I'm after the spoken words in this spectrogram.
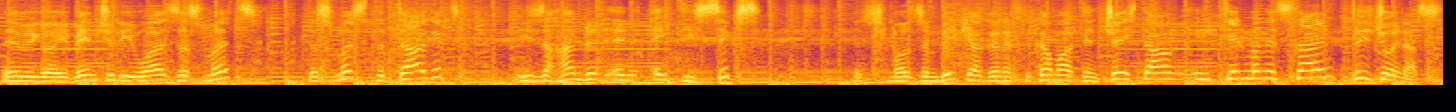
There we go. Eventually was dismissed. Dismissed. The target is 186. It's Mozambique are going to have to come out and chase down in 10 minutes time. Please join us.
